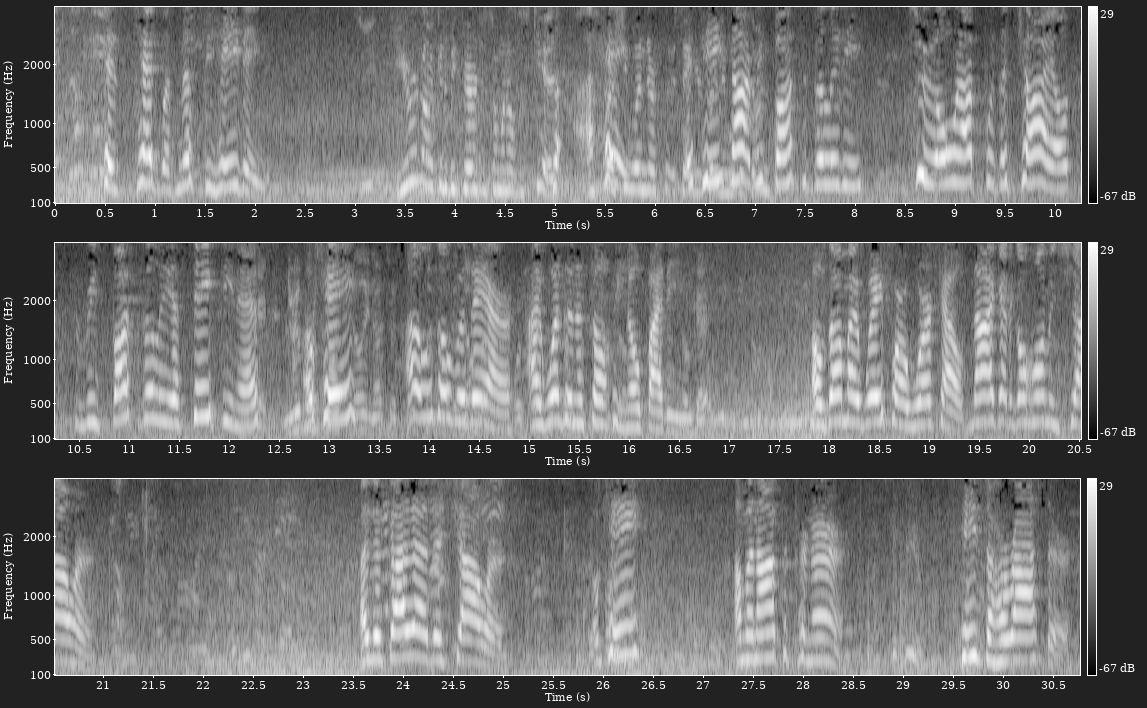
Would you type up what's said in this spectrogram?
It's okay. His kid was misbehaving. So you- you're not going to be parenting someone else's kid, So, uh, especially hey, when they're saying if you're he's threatening not with responsibility to own up for the child, the responsibility of safetyness, Okay, you have a okay? responsibility not to assault I was someone with a over there. I wasn't someone with a assaulting nobody. Okay. I was on my way for a workout. Now I got to go home and shower. I just got out of the shower. Okay? I'm an entrepreneur. That's good for you. He's the harasser.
